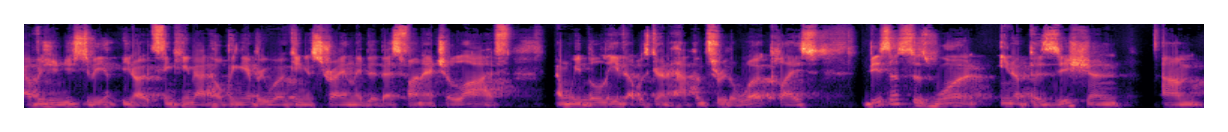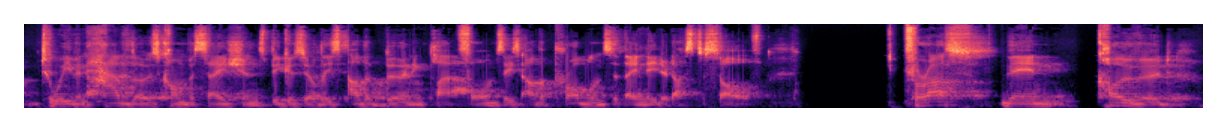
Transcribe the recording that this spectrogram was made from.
our vision used to be, you know, thinking about helping every working Australian live their best financial life. And we believe that was going to happen through the workplace. Businesses weren't in a position um, to even have those conversations because there are these other burning platforms, these other problems that they needed us to solve. For us, then COVID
